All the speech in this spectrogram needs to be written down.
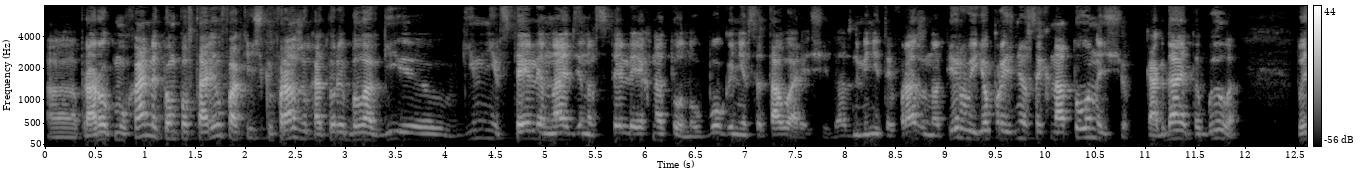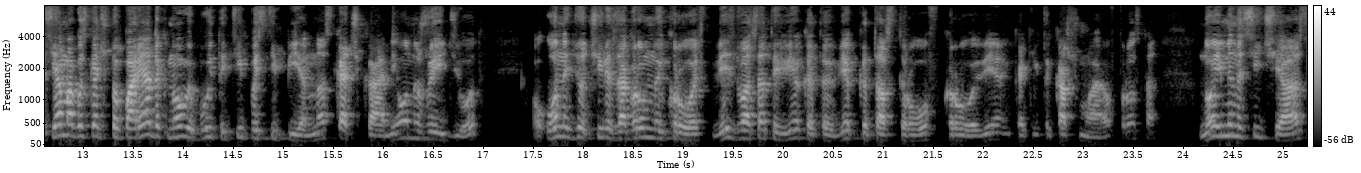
а, пророк Мухаммед, он повторил фактически фразу, которая была в, гимне в стеле, найдена в стеле Эхнатона, у Бога нет товарищей, да, знаменитая фраза, но первый ее произнес Эхнатон еще, когда это было – то есть я могу сказать, что порядок новый будет идти постепенно, скачками, он уже идет. Он идет через огромную кровь. Весь 20 век это век катастроф, крови, каких-то кошмаров просто. Но именно сейчас,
